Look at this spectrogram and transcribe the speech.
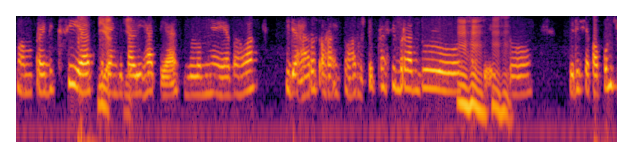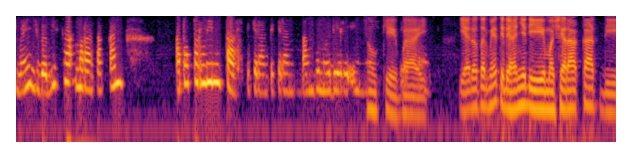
memprediksi ya seperti Iya, yang kita iya. lihat ya sebelumnya ya bahwa tidak harus orang itu harus depresi berat dulu seperti itu. Jadi siapa pun sebenarnya juga bisa merasakan atau terlintas pikiran-pikiran tentang bunuh diri ini. Oke, Gitu. baik. Ya, dokter Mia tidak hanya di masyarakat, di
